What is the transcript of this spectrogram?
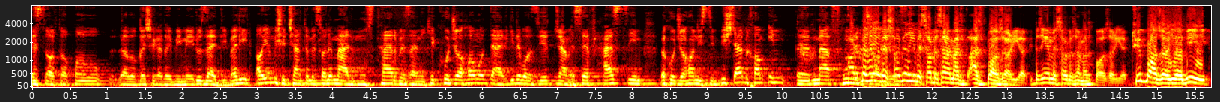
استارتاپ ها و در واقع شرکت های بیمه رو زدی. ولی آیا میشه چند تا مثال ملموس تر بزنی که کجاها ما درگیر بازی جمع صفر هستیم و کجاها نیستیم. بیشتر می‌خوام این مفهوم آره بزن مثال بزن مثال بزنم از از بازاریابی. بزن یه مثال بزنم از بازاریابی. توی بازاریابی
